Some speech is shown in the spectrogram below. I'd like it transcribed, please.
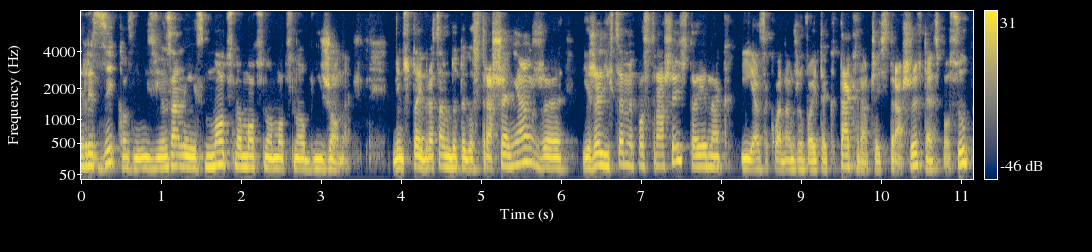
ryzyko z nimi związane jest mocno, mocno, mocno obniżone. Więc tutaj wracamy do tego straszenia, że jeżeli chcemy postraszyć, to jednak, i ja zakładam, że Wojtek tak raczej straszy w ten sposób,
